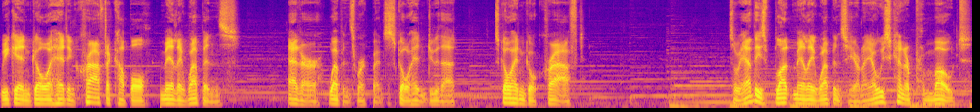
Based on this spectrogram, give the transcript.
we can go ahead and craft a couple melee weapons at our weapons workbench. Let's go ahead and do that. Let's go ahead and go craft. So we have these blunt melee weapons here, and I always kind of promote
